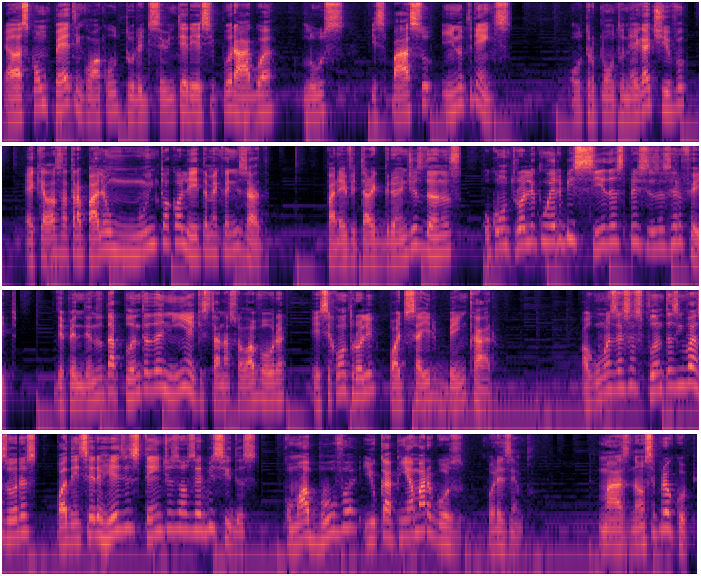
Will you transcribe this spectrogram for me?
elas competem com a cultura de seu interesse por água, luz, espaço e nutrientes. Outro ponto negativo é que elas atrapalham muito a colheita mecanizada. Para evitar grandes danos, o controle com herbicidas precisa ser feito. Dependendo da planta daninha que está na sua lavoura, esse controle pode sair bem caro. Algumas dessas plantas invasoras podem ser resistentes aos herbicidas, como a buva e o capim amargoso, por exemplo. Mas não se preocupe,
